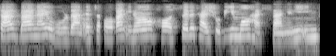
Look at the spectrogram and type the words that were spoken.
سر بر نیاوردن. اتفاقا اینا حاصل تجربه ما هستن. یعنی این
